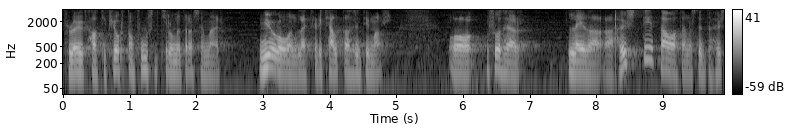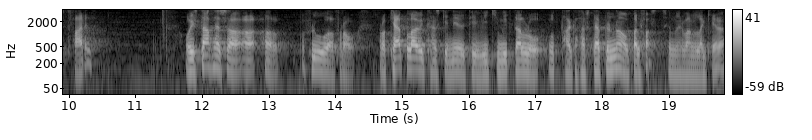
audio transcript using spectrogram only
flög hátt í 14.000 km sem er mjög óvanlegt fyrir tjálta þessum tíma árs. Og, og svo þegar leiða að hausti, þá átti hann að stunda haustfarið. Og í stað þess að fljúa frá, frá Keflavík, kannski niður til Víki Mýrdal og, og taka þar stefnuna á Belfast, sem er vanlega að gera,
